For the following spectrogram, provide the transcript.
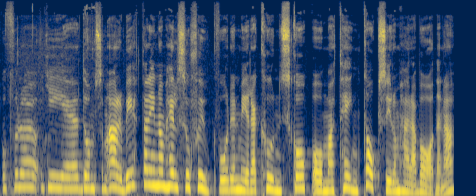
Och för att ge de som arbetar inom hälso och sjukvården mera kunskap om att tänka också i de här banorna,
